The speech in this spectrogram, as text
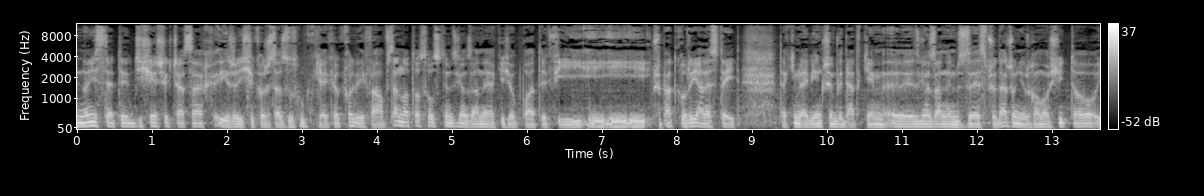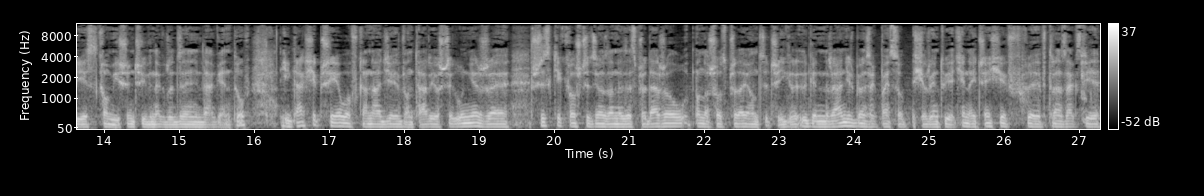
no niestety w dzisiejszych czasach, jeżeli się korzysta z usług jakiegokolwiek fachowca, no to są z tym związane jakieś opłaty, fee i, i, i w przypadku real estate takim największym wydatkiem związanym ze sprzedażą nieruchomości to jest commission, czyli wynagrodzenie dla agentów. I tak się przyjęło w Kanadzie, w Ontario szczególnie, że wszystkie koszty związane ze sprzedażą ponoszą sprzedający, czyli generalnie rzecz biorąc, jak Państwo się orientujecie, najczęściej w, w transakcje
